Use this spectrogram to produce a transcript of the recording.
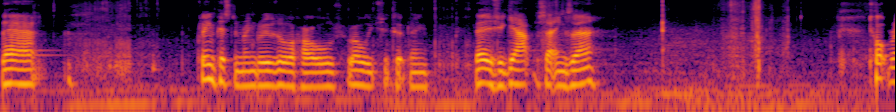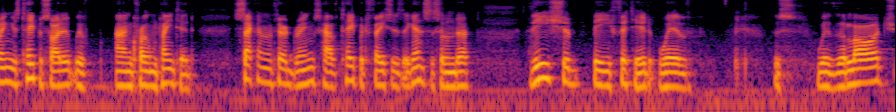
they're clean piston ring grooves or holes, roll each accepting. There's your gap settings there. Top ring is taper sided with and chrome plated. Second and third rings have tapered faces against the cylinder. These should be fitted with this, with the large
